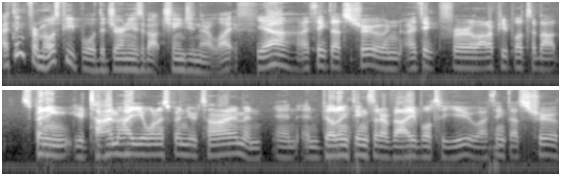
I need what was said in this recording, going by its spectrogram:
I think for most people the journey is about changing their life. Yeah, I think that's true, and I think for a lot of people, it's about spending your time how you want to spend your time, and, and, and building things that are valuable to you. I think that's true.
